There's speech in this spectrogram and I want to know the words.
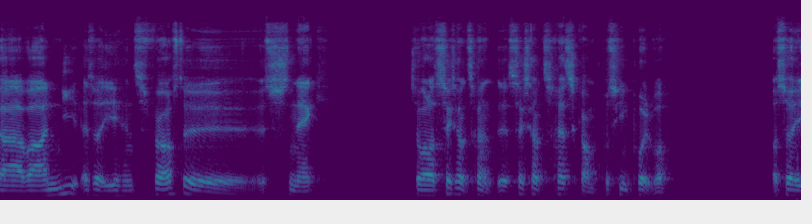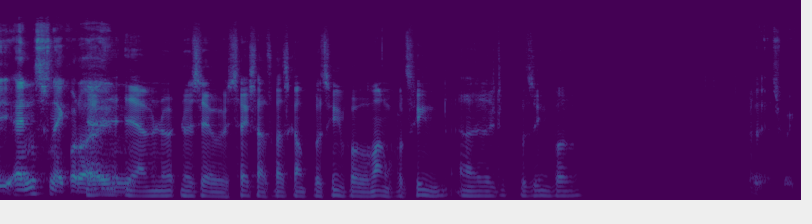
Der var ni, altså i hans første øh, snack, så var der 56, øh, 56 gram proteinpulver. Og så i anden snack var der Ja, en... ja, men nu, nu ser jeg jo 56 gram protein på, hvor mange protein er det protein på det? Ved jeg sgu ikke.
